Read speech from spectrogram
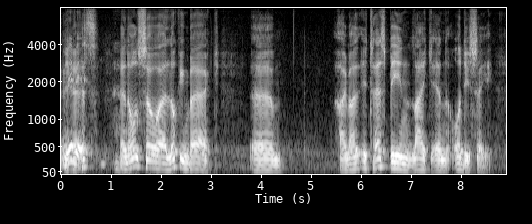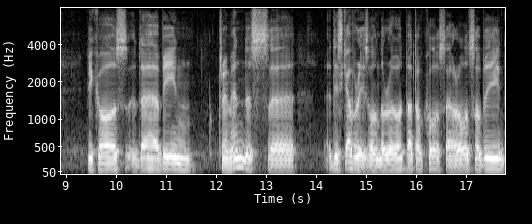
vivid. Yes, and also uh, looking back, um, it has been like an odyssey because there have been tremendous uh, discoveries on the road, but of course there are also been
